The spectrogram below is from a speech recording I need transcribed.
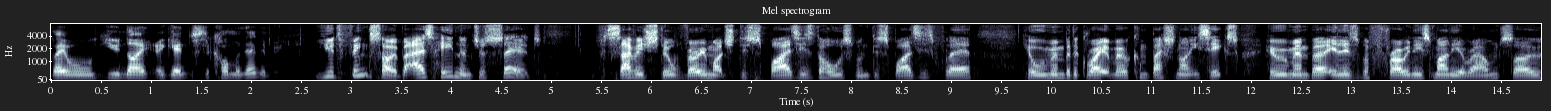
they will unite against the common enemy. You'd think so, but as Heenan just said, Savage still very much despises the Horseman, despises Flair. He'll remember the Great American Bash '96. He'll remember Elizabeth throwing his money around. So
